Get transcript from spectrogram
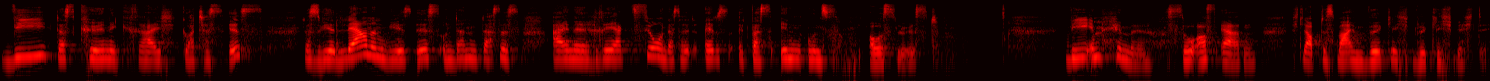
wie das Königreich Gottes ist, dass wir lernen, wie es ist und dann, dass es eine Reaktion, dass es etwas in uns auslöst. Wie im Himmel, so auf Erden. Ich glaube, das war ihm wirklich, wirklich wichtig.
